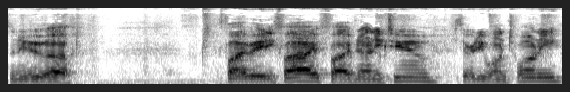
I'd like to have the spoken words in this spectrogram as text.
The new uh, 585, 592, 3120.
